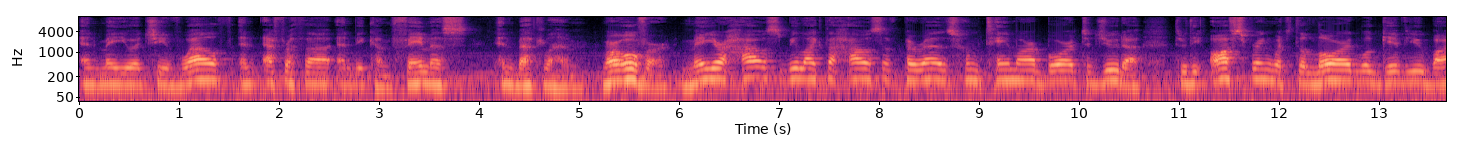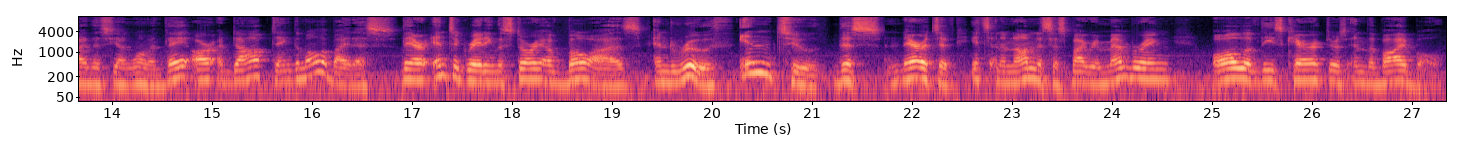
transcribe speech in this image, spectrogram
and may you achieve wealth in Ephrathah and become famous in Bethlehem. Moreover, may your house be like the house of Perez, whom Tamar bore to Judah, through the offspring which the Lord will give you by this young woman. They are adopting the Moabitess. They are integrating the story of Boaz and Ruth into this narrative. It's an anamnesis by remembering all of these characters in the Bible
